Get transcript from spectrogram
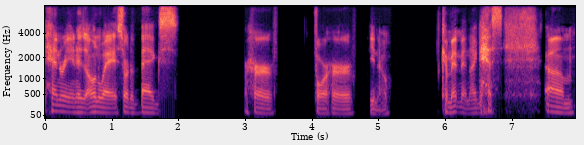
henry in his own way sort of begs her for her you know commitment i guess um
